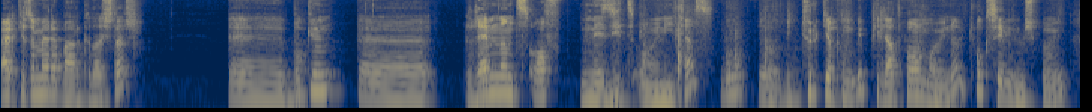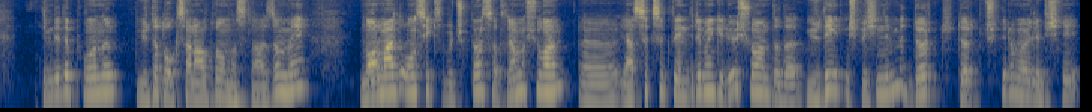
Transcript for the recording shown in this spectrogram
Herkese merhaba arkadaşlar. Ee, bugün e, Remnants of Nezit oynayacağız. Bu e, bir Türk yapımı bir platform oyunu. Çok sevilmiş bir oyun. Steam'de de puanı %96 olması lazım ve normalde 18.5'tan satılıyor ama şu an e, yani sık sık indirime giriyor. Şu anda da %75 indirime 4 4.5 lira öyle bir şey.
